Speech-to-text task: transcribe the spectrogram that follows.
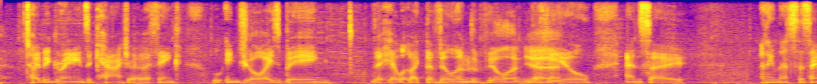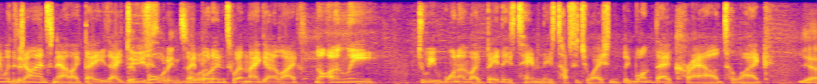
that Toby Greene's a character who I think enjoys being the hill, like the villain, The villain, yeah. the heel, and so. I think that's the same with the Giants now. Like they, they do, they've bought into they it. bought into it, and they go like, not only do we want to like beat these teams in these tough situations, we want their crowd to like yeah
